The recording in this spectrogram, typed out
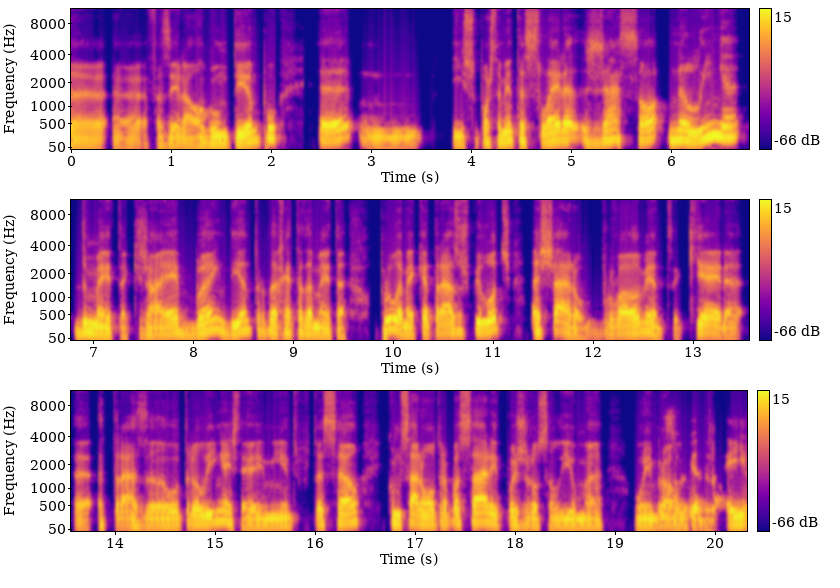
a, a fazer há algum tempo. Uh, e supostamente acelera já só na linha de meta, que já é bem dentro da reta da meta. O problema é que atrás os pilotos acharam, provavelmente, que era uh, atrás da outra linha, isto é a minha interpretação, começaram a ultrapassar e depois gerou-se ali uma, um embrólio. Pedro, aí,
